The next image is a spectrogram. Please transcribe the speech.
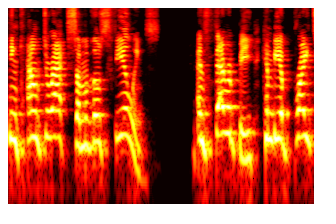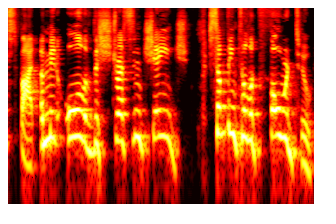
can counteract some of those feelings. And therapy can be a bright spot amid all of the stress and change. Something to look forward to,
